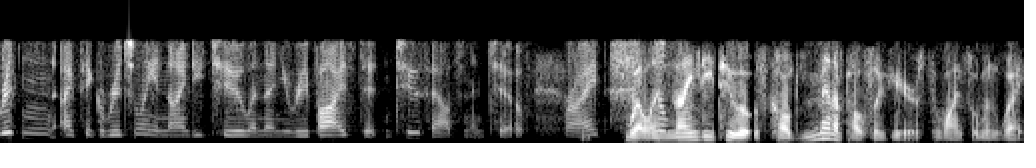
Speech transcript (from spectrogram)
written, I think, originally in 92, and then you revised it in 2002, right? Well, so, in 92, it was called Menopausal Years, The Wise Woman Way.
